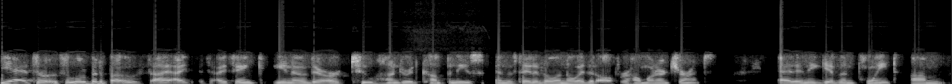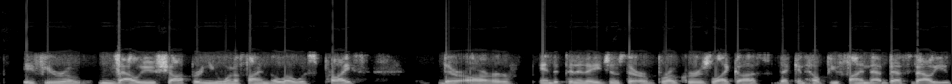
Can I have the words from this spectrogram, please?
Yeah, it's a, it's a little bit of both. I, I I think you know there are 200 companies in the state of Illinois that offer homeowner insurance. At any given point, um, if you're a value shopper and you want to find the lowest price, there are independent agents, there are brokers like us that can help you find that best value.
